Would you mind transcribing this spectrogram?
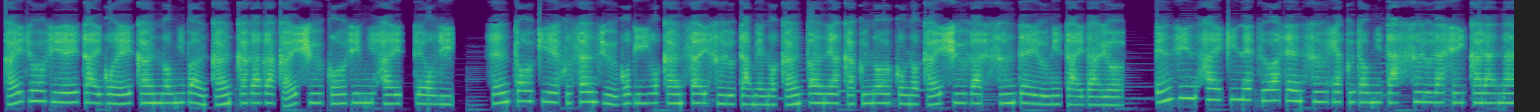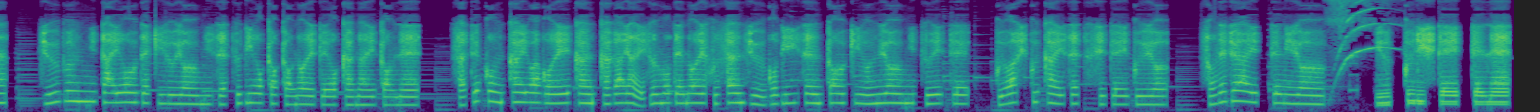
海上自衛隊護衛艦の2番艦加賀が改修工事に入っており、戦闘機 F35B を艦載するための甲板や格納庫の改修が進んでいるみたいだよ。エンジン排気熱は千数百度に達するらしいからな。十分に対応できるように設備を整えておかないとね。さて今回は護衛艦加賀や出雲での F35B 戦闘機運用について、詳しく解説していくよ。それじゃあ行ってみよう。ゆっくりしていってね。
